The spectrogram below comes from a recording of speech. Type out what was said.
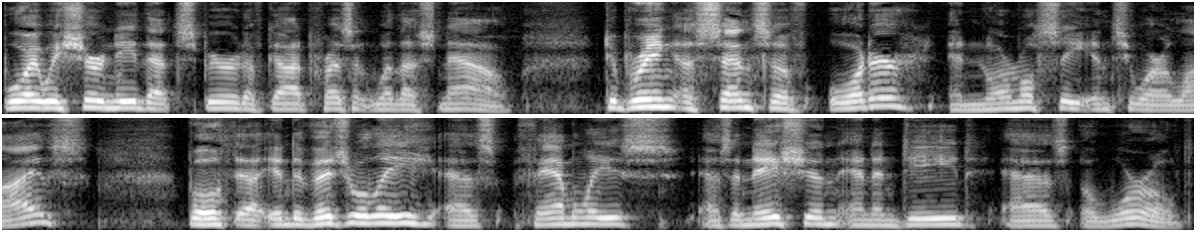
Boy, we sure need that Spirit of God present with us now to bring a sense of order and normalcy into our lives, both uh, individually, as families, as a nation, and indeed as a world.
